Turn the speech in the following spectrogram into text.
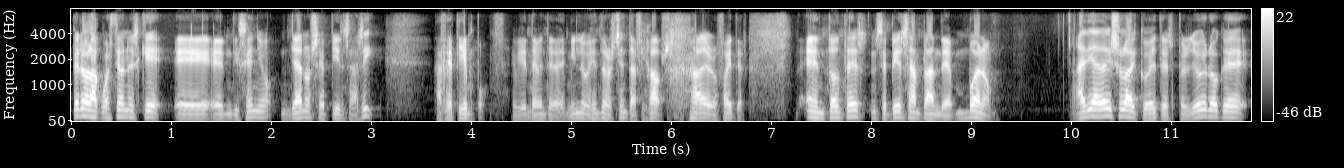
Pero la cuestión es que eh, en diseño ya no se piensa así. Hace tiempo, evidentemente, de 1980, fijaos, Aerofighter. Entonces se piensa en plan de, bueno, a día de hoy solo hay cohetes, pero yo creo que,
